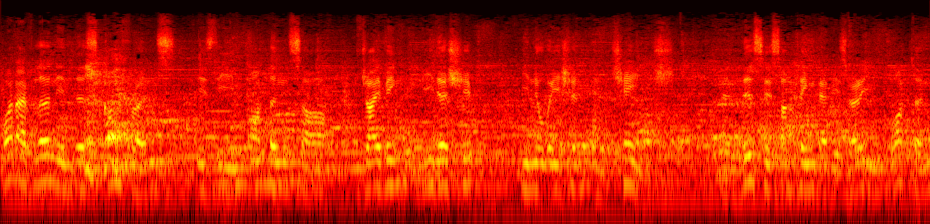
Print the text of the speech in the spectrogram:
What I've learned in this conference is the importance of driving leadership, innovation and change. And this is something that is very important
